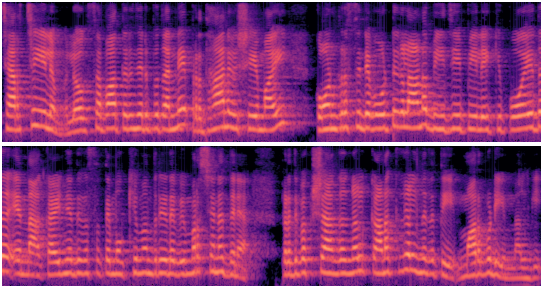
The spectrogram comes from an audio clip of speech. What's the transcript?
ചർച്ചയിലും ലോക്സഭാ തെരഞ്ഞെടുപ്പ് തന്നെ പ്രധാന വിഷയമായി കോൺഗ്രസിന്റെ വോട്ടുകളാണ് ബി ജെ പിയിലേക്ക് പോയത് എന്ന കഴിഞ്ഞ ദിവസത്തെ മുഖ്യമന്ത്രിയുടെ വിമർശനത്തിന് പ്രതിപക്ഷാംഗങ്ങൾ കണക്കുകൾ നിരത്തി മറുപടിയും നൽകി.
